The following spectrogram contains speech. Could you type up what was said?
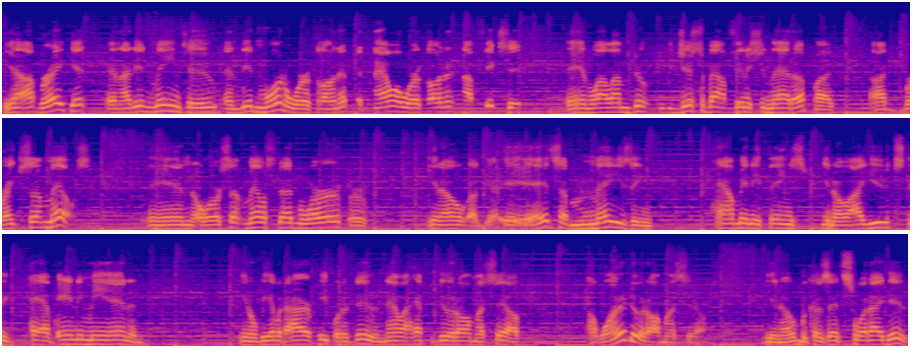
Yeah, I break it, and I didn't mean to, and didn't want to work on it, but now I work on it and I fix it. And while I'm do- just about finishing that up, I I break something else, and or something else doesn't work, or you know, uh, it's amazing how many things you know I used to have handymen and you know be able to hire people to do, and now I have to do it all myself I want to do it all myself, you know, because that's what I do.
